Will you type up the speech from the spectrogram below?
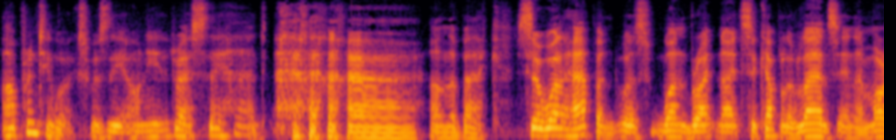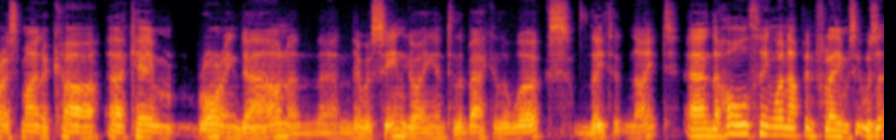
our printing works was the only address they had on the back. So what happened was one bright night, a couple of lads in a Morris Minor car uh, came roaring down and, and they were seen going into the back of the works late at night. And the whole thing went up in flames. It was a,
